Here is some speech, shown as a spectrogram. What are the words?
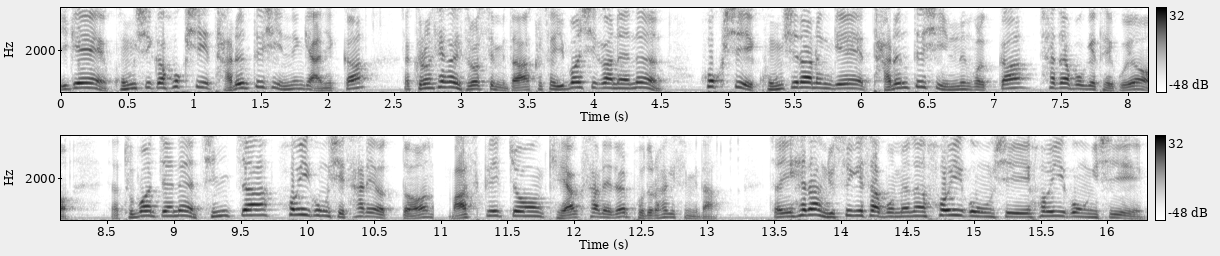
이게 공시가 혹시 다른 뜻이 있는 게 아닐까? 자, 그런 생각이 들었습니다. 그래서 이번 시간에는 혹시 공시라는 게 다른 뜻이 있는 걸까 찾아보게 되고요. 자, 두 번째는 진짜 허위 공시 사례였던 마스크 일종 계약 사례를 보도록 하겠습니다. 자, 이 해당 뉴스 기사 보면은 허위 공시, 허위 공시,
